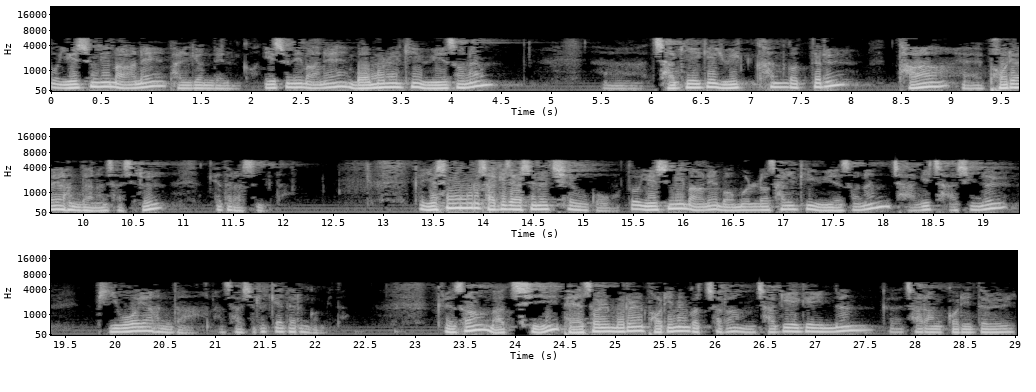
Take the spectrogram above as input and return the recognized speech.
또 예수님 안에 발견되는 것, 예수님 안에 머물기 위해서는 아, 자기에게 유익한 것들을 다 버려야 한다는 사실을 깨달았습니다. 그러니까 예수님으로 자기 자신을 채우고 또 예수님 안에 머물러 살기 위해서는 자기 자신을 비워야 한다는 사실을 깨달은 겁니다. 그래서 마치 배설물을 버리는 것처럼 자기에게 있는 그 자랑거리들,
